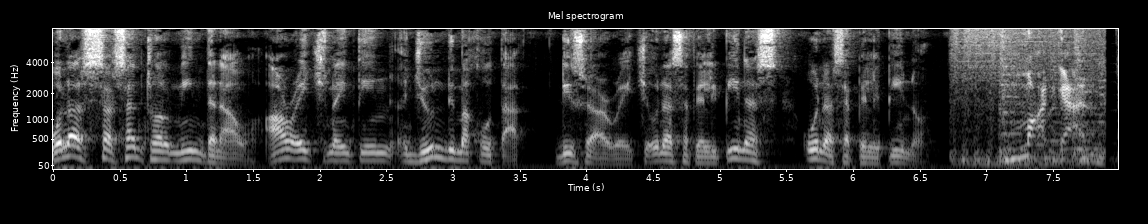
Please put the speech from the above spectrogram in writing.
Mula sa Central Mindanao, RH19, June Dimakutak, DZRH, una sa Pilipinas, una sa Pilipino. Magan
